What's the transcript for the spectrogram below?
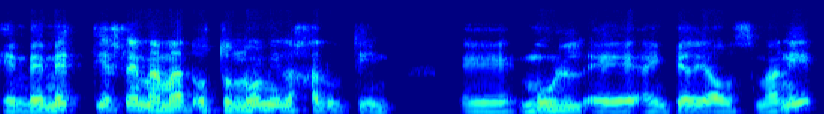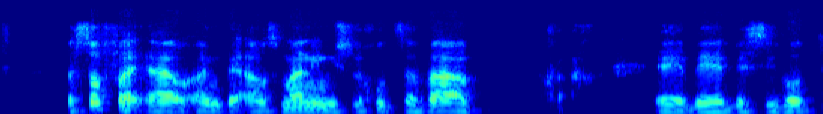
הם באמת, יש להם מעמד אוטונומי לחלוטין. אה, מול אה, האימפריה העות'מאנית. בסוף העות'מאנים ישלחו צבא אה, בסביבות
